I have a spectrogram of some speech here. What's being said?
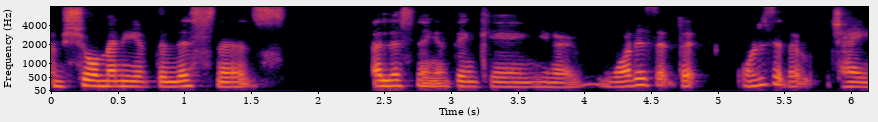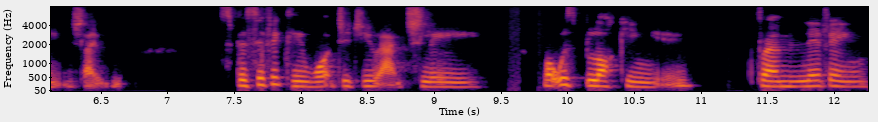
I'm sure many of the listeners are listening and thinking, you know, what is it that what is it that changed? Like specifically, what did you actually what was blocking you from living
